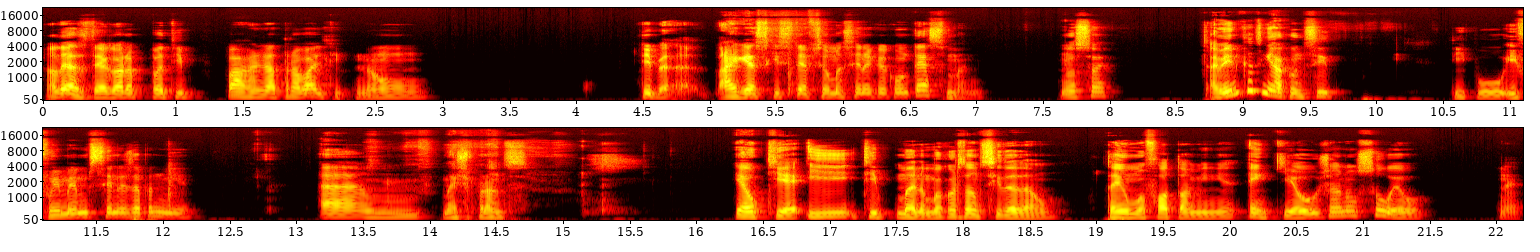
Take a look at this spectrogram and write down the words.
Aliás, até agora para, tipo, para arranjar trabalho, tipo, não. Tipo, I guess que isso deve ser uma cena que acontece, mano. Não sei. A mim nunca tinha acontecido. Tipo, e foi mesmo cenas da pandemia. Um, mas pronto. É o que é. E, tipo, mano, o meu cartão de cidadão tem uma foto minha em que eu já não sou eu. Né?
